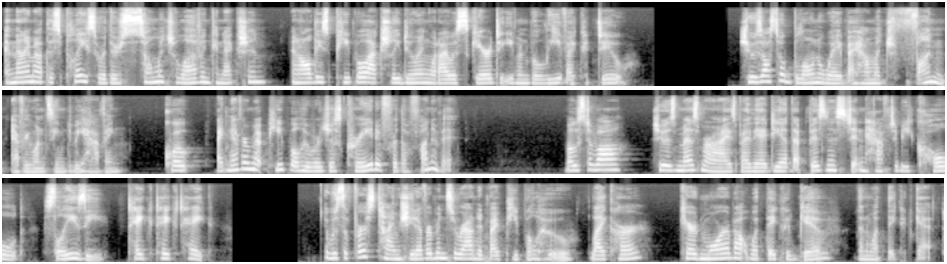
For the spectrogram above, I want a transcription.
And then I'm at this place where there's so much love and connection, and all these people actually doing what I was scared to even believe I could do. She was also blown away by how much fun everyone seemed to be having. Quote, I'd never met people who were just creative for the fun of it. Most of all, she was mesmerized by the idea that business didn't have to be cold, sleazy, take, take, take. It was the first time she'd ever been surrounded by people who, like her, cared more about what they could give than what they could get.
